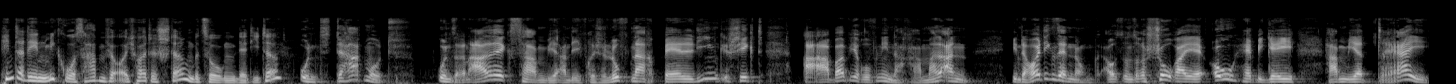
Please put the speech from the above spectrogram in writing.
Hinter den Mikros haben wir euch heute Stellung bezogen, der Dieter und der Hartmut. Unseren Alex haben wir an die frische Luft nach Berlin geschickt, aber wir rufen ihn nachher mal an. In der heutigen Sendung aus unserer Showreihe Oh Happy Gay haben wir drei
